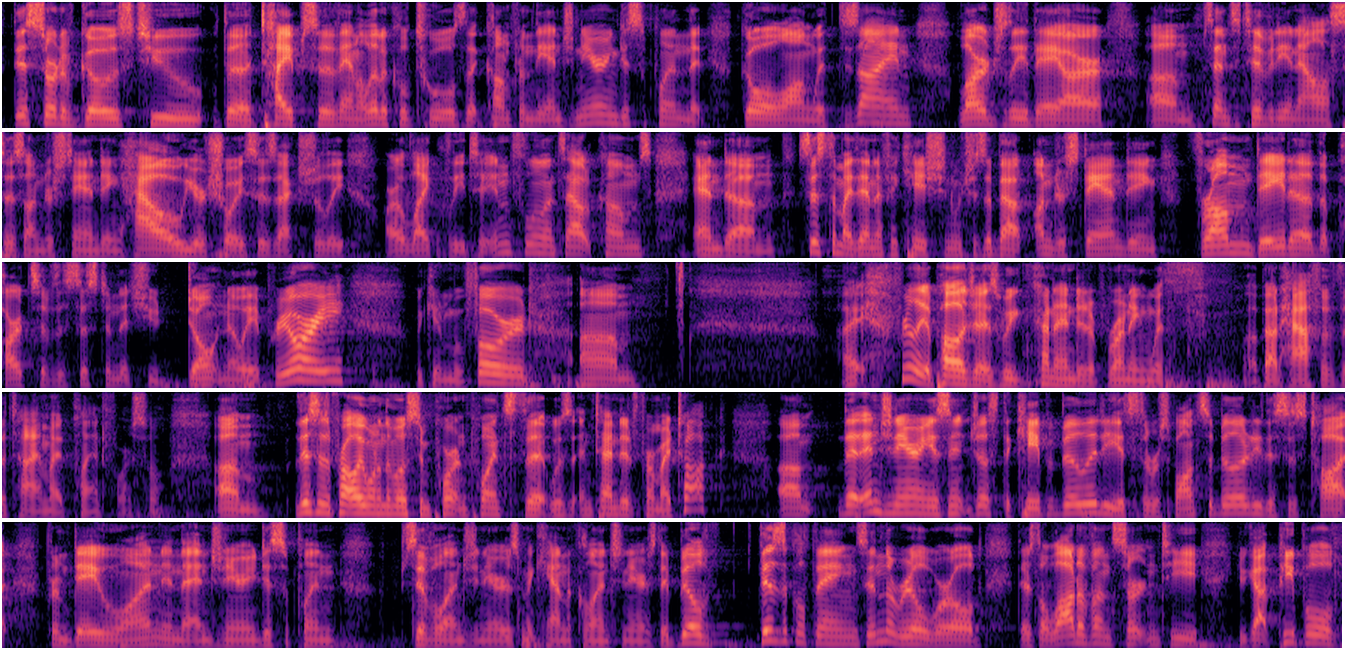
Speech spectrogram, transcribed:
this sort of goes to the types of analytical tools that come from the engineering discipline that go along with design. Largely, they are um, sensitivity analysis, understanding how your choices actually are likely to influence outcomes, and um, system identification, which is about understanding from data the parts of the system that you don't know a priori. We can move forward. Um, I really apologize. We kind of ended up running with about half of the time I'd planned for. So um, this is probably one of the most important points that was intended for my talk. Um, that engineering isn't just the capability, it's the responsibility. This is taught from day one in the engineering discipline civil engineers, mechanical engineers. They build physical things in the real world. There's a lot of uncertainty. You got people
